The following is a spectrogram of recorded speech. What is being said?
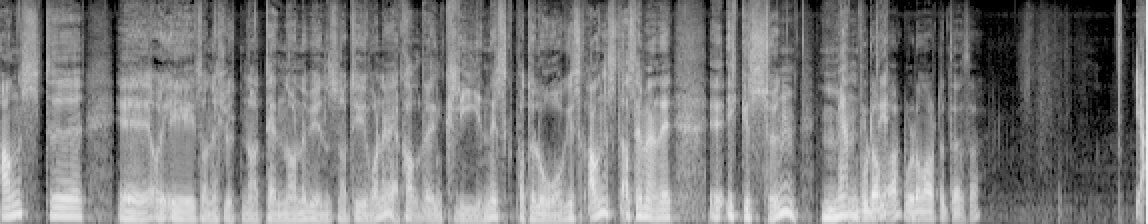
angst eh, og i sånn i slutten av tenårene, begynnelsen av 20-årene, jeg kaller det en klinisk, patologisk angst. Altså jeg mener, eh, ikke sunn, men Hvordan det, da? Hvordan artet det seg? Ja,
